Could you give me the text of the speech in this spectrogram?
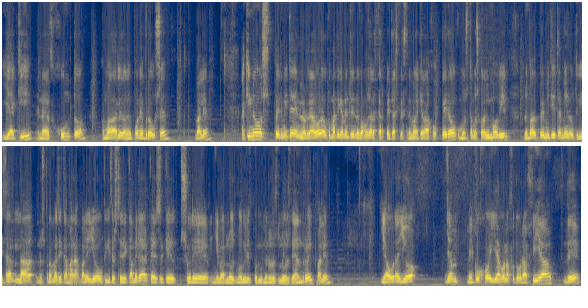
y aquí en adjunto vamos a darle donde pone browser, ¿vale? Aquí nos permite en el ordenador automáticamente nos vamos a las carpetas que las tenemos aquí abajo, pero como estamos con el móvil nos va a permitir también utilizar la, los programas de cámara, ¿vale? Yo utilizo este de cámara que es el que suele llevar los móviles, por lo menos los de Android, ¿vale? Y ahora yo ya me cojo y hago la fotografía de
